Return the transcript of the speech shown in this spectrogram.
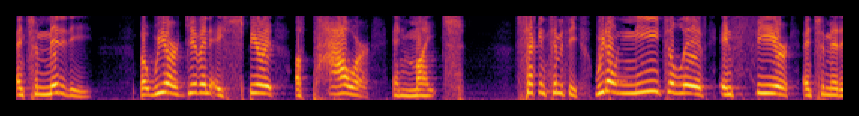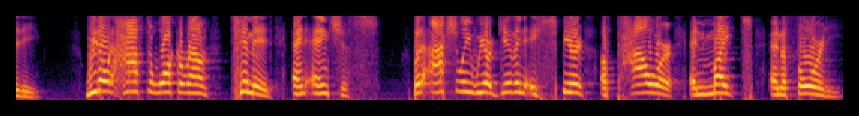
and timidity, but we are given a spirit of power and might. 2 Timothy, we don't need to live in fear and timidity. We don't have to walk around timid and anxious. But actually, we are given a spirit of power and might and authority.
